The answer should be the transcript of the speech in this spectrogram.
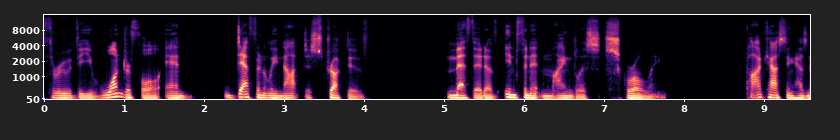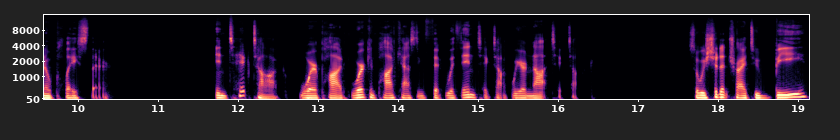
through the wonderful and definitely not destructive method of infinite mindless scrolling. Podcasting has no place there. In TikTok, where pod where can podcasting fit within TikTok? We are not TikTok. So we shouldn't try to be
